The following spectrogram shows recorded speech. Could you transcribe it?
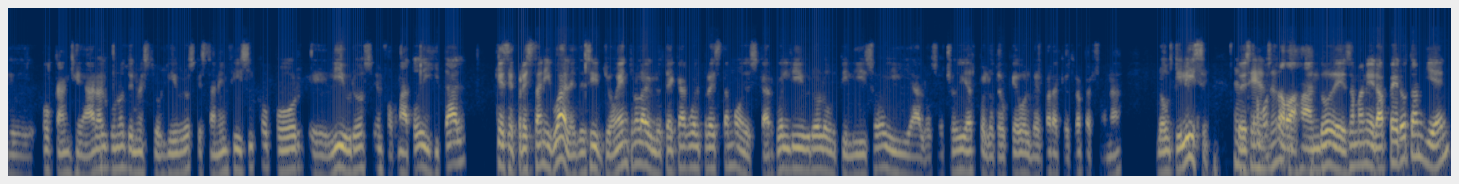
eh, o canjear algunos de nuestros libros que están en físico por eh, libros en formato digital que se prestan igual. Es decir, yo entro a la biblioteca, hago el préstamo, descargo el libro, lo utilizo y a los ocho días pues lo tengo que devolver para que otra persona lo utilice. Entonces estamos trabajando de esa manera, pero también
